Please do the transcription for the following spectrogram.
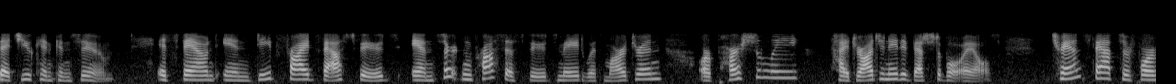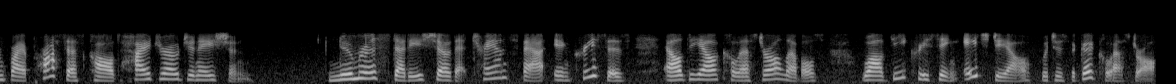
that you can consume. It's found in deep fried fast foods and certain processed foods made with margarine or partially hydrogenated vegetable oils. Trans fats are formed by a process called hydrogenation. Numerous studies show that trans fat increases LDL cholesterol levels while decreasing HDL, which is the good cholesterol.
